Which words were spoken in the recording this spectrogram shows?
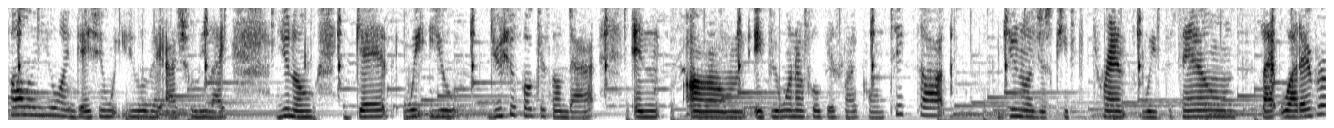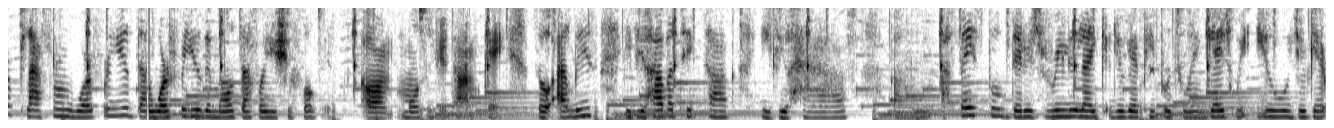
follow you, engaging with you, they actually like, you know, get with you, you should focus on that. And um, if you want to focus like on TikTok, you know, just keep trends with the sounds, like whatever platform work for you, that work for you the most, that's what you should focus on most of your time. Okay, so at least if you have a TikTok, if you have um, a Facebook, that is really like like you get people to engage with you you get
